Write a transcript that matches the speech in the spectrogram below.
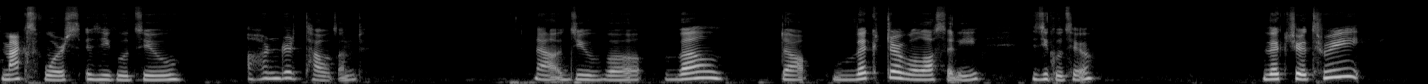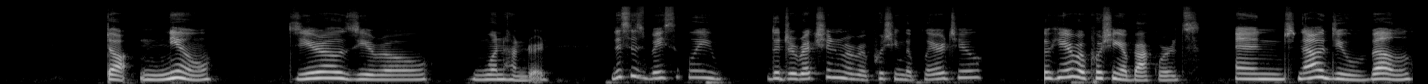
max force is equal to 100,000. Now do the vel dot vector velocity is equal to vector 3 dot new 0 0 100 this is basically the direction where we're pushing the player to so here we're pushing it backwards and now do vel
